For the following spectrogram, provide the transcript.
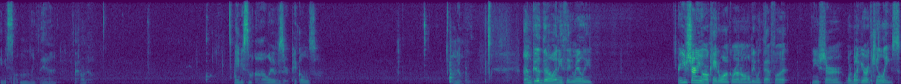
Maybe something like that. I don't know. Maybe some olives or pickles. Know. I'm good though, anything really. Are you sure you're okay to walk around Aldi with that foot? Are you sure? What about your Achilles?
